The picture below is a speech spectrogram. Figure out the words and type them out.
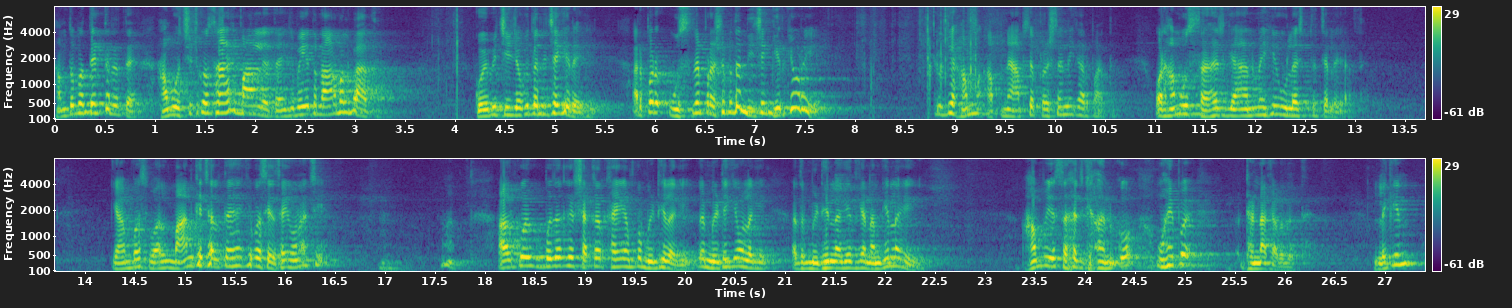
हम तो बस देखते रहते हैं। हम उस चीज़ को सहज मान लेते हैं कि भाई, ये तो नॉर्मल बात है। कोई भी चीज़ होगी तो नीचे गिरेगी। अरे, पर उसने प्रश्न पता नीचे गिर क्यों रही है? क्योंकि हम अपने आप से प्रश्न नहीं कर पाते और हम उस सहज ज्ञान में ही उलझते चले जाते कि हम बस वाल मान के चलते हैं कि बस ऐसा ही होना चाहिए। हाँ। अगर कोई बजा के शक्कर खाई हमको मीठी लगी। तो मीठी क्यों लगी? अरे तो मीठी लगी तो क्या नमकीन लगेगी? हम ये सहज ज्ञान को वहीं पर ठंडा कर देते लेकिन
